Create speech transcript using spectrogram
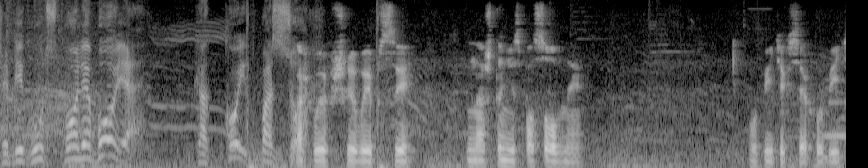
Наши бегут с поля боя. Какой позор! Ах вы вшивые псы. На что не способные. Убить их всех, убить.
